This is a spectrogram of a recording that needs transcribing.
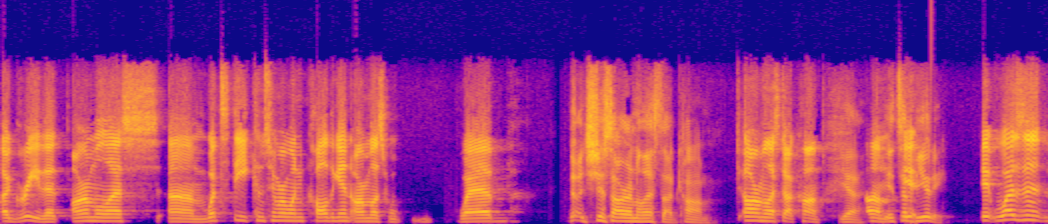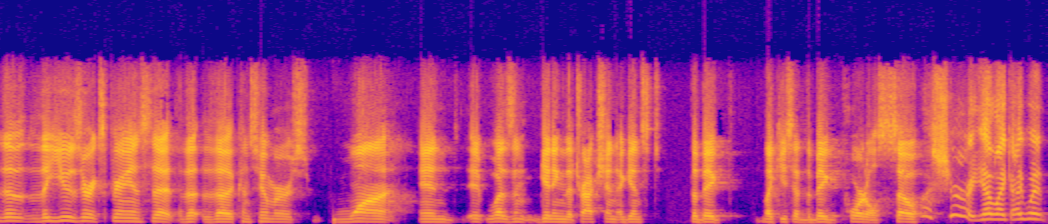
agree that RMLS Um, what's the consumer one called again? RMLS Web. No, It's just RMLS.com. RMLS.com. Yeah. Um, it's a it- beauty. it wasn't the the user experience that the the consumers want and it wasn't getting the traction against the big like you said the big portals so Well, sure. Yeah, like I went,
